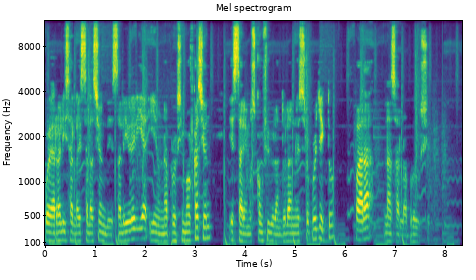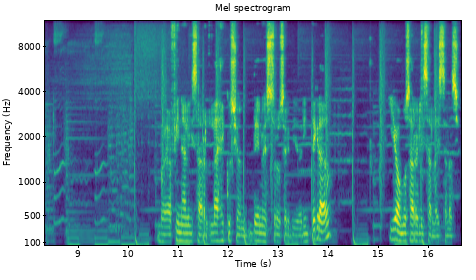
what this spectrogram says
Puede realizar la instalación de esta librería y en una próxima ocasión estaremos configurándola en nuestro proyecto para lanzarlo a producción voy a finalizar la ejecución de nuestro servidor integrado y vamos a realizar la instalación.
